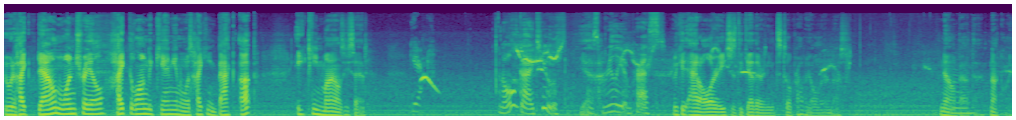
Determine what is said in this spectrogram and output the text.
who would hike down one trail, hiked along the canyon, and was hiking back up 18 miles, he said. Yeah. An old guy too. Yeah. I was really impressed. We could add all our ages together and he'd still probably older than us. No, about mm. that. Not quite.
